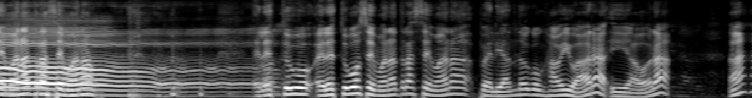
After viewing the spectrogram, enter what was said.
semana tras semana. Él estuvo, él estuvo semana tras semana peleando con Javi Vara y ahora, ¿ah?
